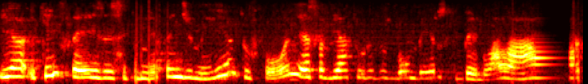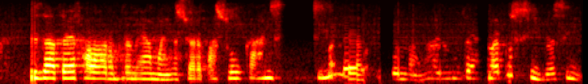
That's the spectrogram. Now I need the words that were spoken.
E, a, e, quem fez esse primeiro atendimento foi essa viatura dos bombeiros que pegou a Laura. Eles até falaram para minha mãe: a senhora passou o carro em cima dela. Eu, não, não, é possível. Assim,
